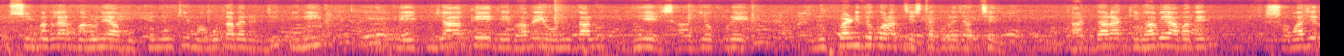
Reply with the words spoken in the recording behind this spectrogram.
পশ্চিমবাংলার মাননীয় মুখ্যমন্ত্রী মমতা ব্যানার্জি, তিনি এই পূজাকে যেভাবে অনুদান দিয়ে সাহায্য করে অনুপ্রাণিত করার চেষ্টা করে যাচ্ছেন, তার দ্বারা কীভাবে আমাদের সমাজের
